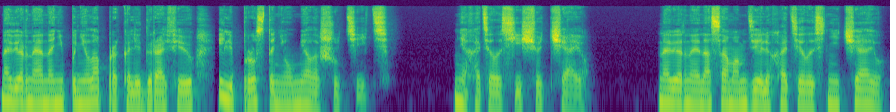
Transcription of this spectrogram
Наверное, она не поняла про каллиграфию или просто не умела шутить. Мне хотелось еще чаю. Наверное, на самом деле хотелось не чаю,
